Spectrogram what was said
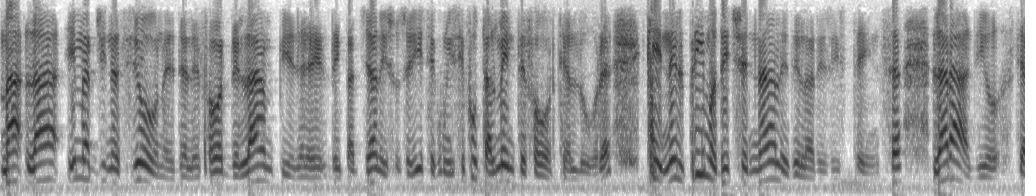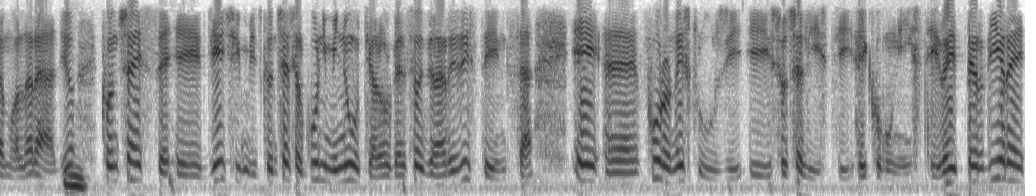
ma la emarginazione delle for- dell'Ampi e dei, dei partigiani socialisti e comunisti fu talmente forte allora che nel primo decennale della resistenza la radio, stiamo alla radio, mm. concesse, eh, dieci, concesse, alcuni minuti all'organizzazione della resistenza e eh, furono esclusi i socialisti e i comunisti. Per dire,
